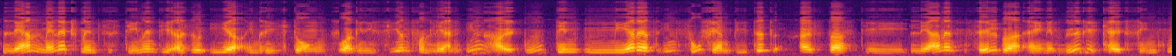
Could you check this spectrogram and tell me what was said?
Lernmanagementsystemen, die also eher in Richtung Organisieren von Lerninhalten den Mehrwert insofern bietet, als dass die Lernenden selber eine Möglichkeit finden,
